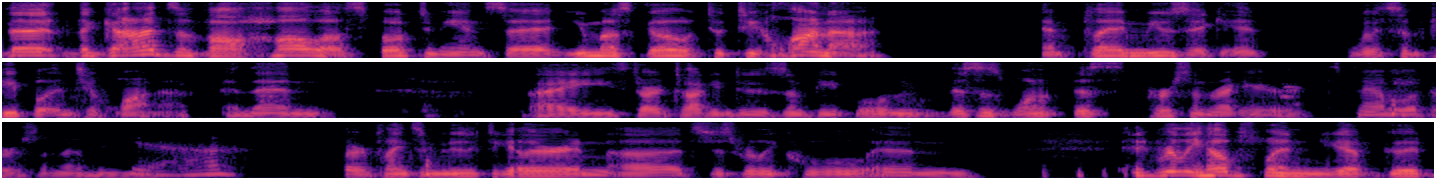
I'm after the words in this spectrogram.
the the gods of Valhalla spoke to me and said, "You must go to Tijuana and play music in, with some people in Tijuana." And then I started talking to some people, and this is one this person right here. It's Pamela person. I mean, yeah. started playing some music together and uh, it's just really cool and it really helps when you have good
